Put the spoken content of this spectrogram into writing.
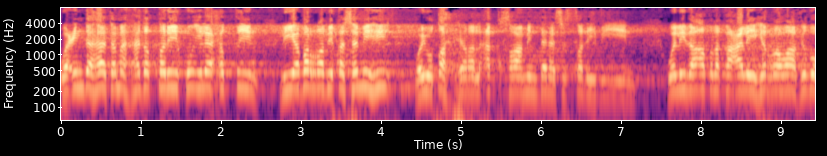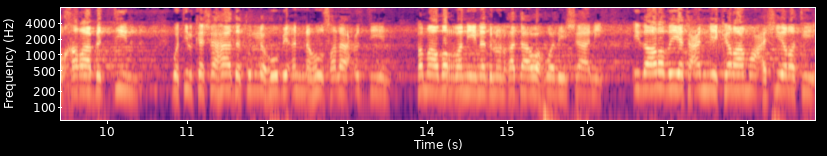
وعندها تمهد الطريق إلى حطين ليبر بقسمه ويطهر الأقصى من دنس الصليبيين. ولذا أطلق عليه الروافض خراب الدين وتلك شهادة له بأنه صلاح الدين. فما ضرني نذل غدا وهو لي شاني. إذا رضيت عني كرام عشيرتي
